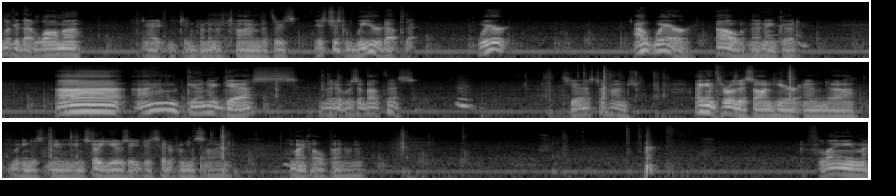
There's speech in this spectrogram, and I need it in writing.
look at that llama. I didn't have enough time, but there's. It's just weird up there. Where? Out where? Oh, that ain't good. Uh, I'm gonna guess that it was about this. Hmm. Just a hunch. I can throw this on here, and uh, we can just, you know, you can still use it. You just hit it from the side. Might help. I don't know. Flame.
